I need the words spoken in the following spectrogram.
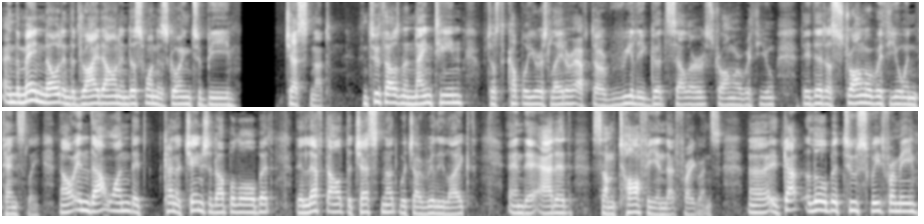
And the main note in the dry down in this one is going to be chestnut. In 2019, just a couple years later, after a really good seller, Stronger With You, they did a Stronger With You Intensely. Now, in that one, they kind of changed it up a little bit. They left out the chestnut, which I really liked, and they added some toffee in that fragrance. Uh, it got a little bit too sweet for me.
